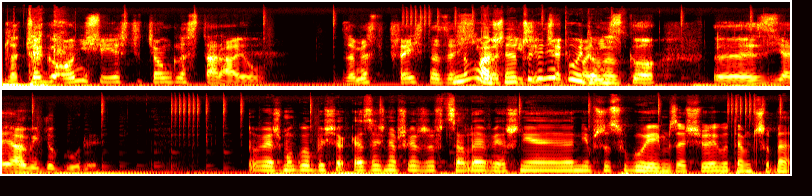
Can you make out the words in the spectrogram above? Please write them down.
dlaczego oni się jeszcze ciągle starają? Zamiast przejść na zasiłek właśnie, i żyć nie jak pójdą na- panisko y, z jajami do góry. No wiesz, mogłoby się okazać na przykład, że wcale, wiesz, nie, nie przysługuje im zasiłek, bo tam trzeba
